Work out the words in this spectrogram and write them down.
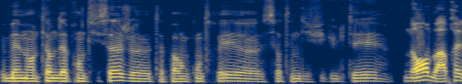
Même en termes d'apprentissage, euh, t'as pas rencontré euh, certaines difficultés? Non, bah après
